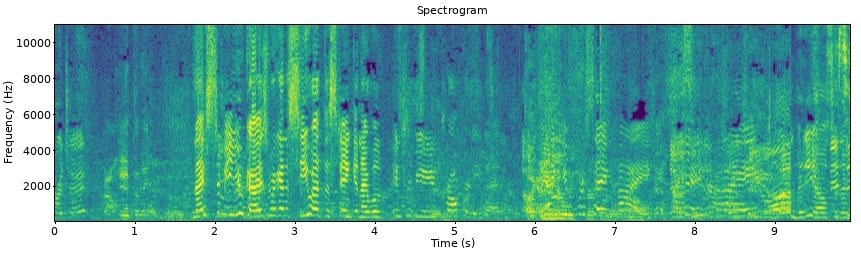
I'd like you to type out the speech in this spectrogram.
Bridget. Anthony. Nice to meet you guys. We're going to see you at the stink and I will interview you properly then. Thank you for saying hi. Say hi. Video, so This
